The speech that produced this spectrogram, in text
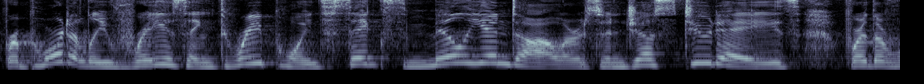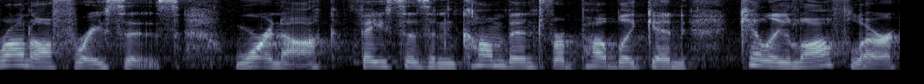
reportedly raising $3.6 million in just two days for the runoff races. Warnock faces incumbent Republican Kelly Loeffler,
